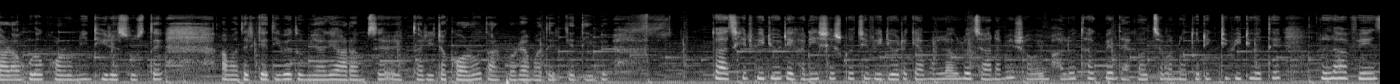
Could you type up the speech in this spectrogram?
তাড়াহুড়ো করনি, ধীরে সুস্থে আমাদেরকে দিবে। তুমি আগে আরামসে ইফতারিটা করো, তারপরে আমাদেরকে দিবে। তো আজকের ভিডিওটা এখানেই শেষ করছি। ভিডিওটা কেমন লাগল জানাবে সবাই ভালো থাকবে দেখা হচ্ছে আবার নতুন একটি ভিডিওতে। আল্লাহ হাফিজ।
